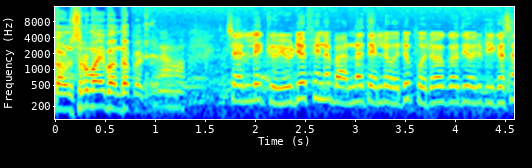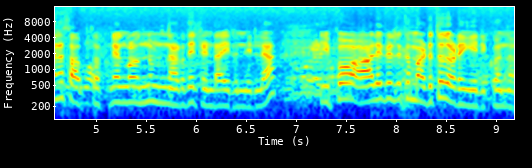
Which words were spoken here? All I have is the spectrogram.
കൗൺസിലറുമായി ബന്ധപ്പെട്ട്. ചെല്ല് യു ഡി എഫിന്റെ ഭരണത്തിൽ ഒരു പുരോഗതി ഒരു വികസന സ്വപ്നങ്ങളൊന്നും നടന്നിട്ടുണ്ടായിരുന്നില്ല. ഇപ്പോൾ ആളുകൾക്ക് മടുത്തു തുടങ്ങിയിരിക്കുന്നു.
